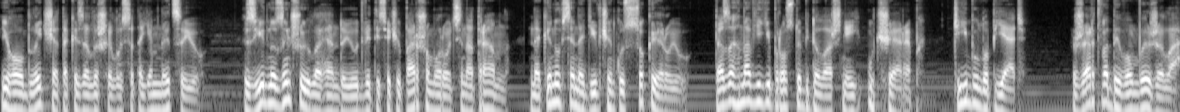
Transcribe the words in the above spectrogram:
його обличчя таки залишилося таємницею. Згідно з іншою легендою, у 2001 році на Трамн накинувся на дівчинку з сокирою та загнав її просто бідолашній у череп. Тій було п'ять. Жертва дивом вижила.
